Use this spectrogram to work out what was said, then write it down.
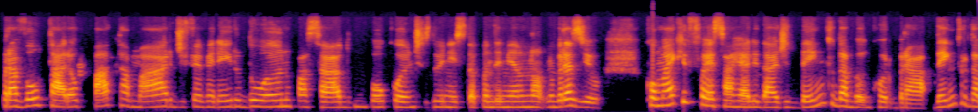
para voltar ao patamar de fevereiro do ano passado, um pouco antes do início da pandemia no, no Brasil. Como é que foi essa realidade dentro da Bancorbras, dentro da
